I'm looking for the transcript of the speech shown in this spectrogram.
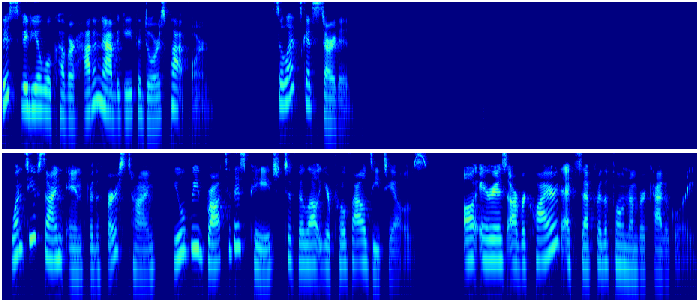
This video will cover how to navigate the DOORS platform. So let's get started. Once you've signed in for the first time, you will be brought to this page to fill out your profile details. All areas are required except for the phone number category.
